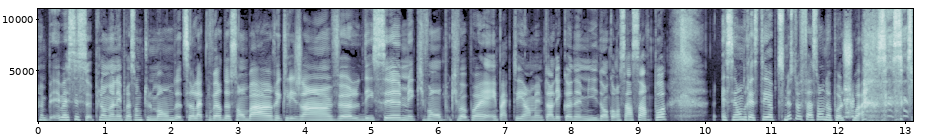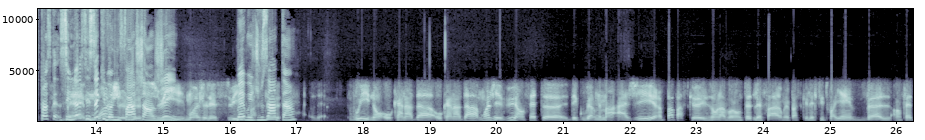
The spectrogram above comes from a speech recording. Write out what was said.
ben, ben, c'est ça. Puis là, on a l'impression que tout le monde tire la couverte de son bar et que les gens veulent des cibles, mais qui vont qui va pas impacter en même temps l'économie. Donc, on s'en sort pas. Essayons de rester optimistes. De toute façon, on n'a pas le choix. je pense que c'est là, c'est ça qui va nous faire changer. Moi, je le suis. Ben oui, je vous entends. Oui, non, au Canada, au Canada, moi j'ai vu en fait euh, des gouvernements agir, pas parce qu'ils ont la volonté de le faire, mais parce que les citoyens veulent en fait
